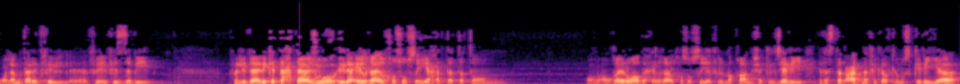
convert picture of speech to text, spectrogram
ولم ترد في, في, في الزبيب. فلذلك تحتاج إلى إلغاء الخصوصية حتى تتم. وغير واضح إلغاء الخصوصية في المقام بشكل جلي إذا استبعدنا فكرة المسكرية.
